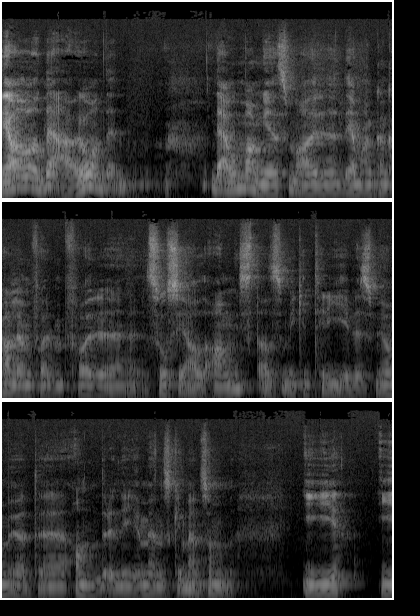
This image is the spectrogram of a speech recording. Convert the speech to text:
Ja, det er jo det, det er jo mange som har det man kan kalle en form for eh, sosial angst. Altså som ikke trives med å møte andre nye mennesker, men som i, i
